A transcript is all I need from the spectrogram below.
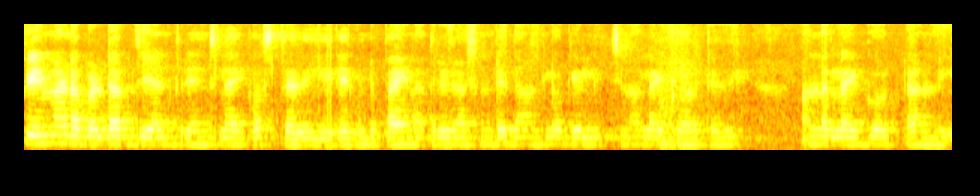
స్క్రీన్ మీద డబల్ ట్యాప్ చేయండి ఫ్రెండ్స్ లైక్ వస్తుంది. లేకుంటే పైన త్రీ డాట్స్ ఉంటే దాంట్లోకి వెళ్ళి ఇచ్చిన లైక్ కొడుతుంది. అందరు లైక్ కొట్టండి.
